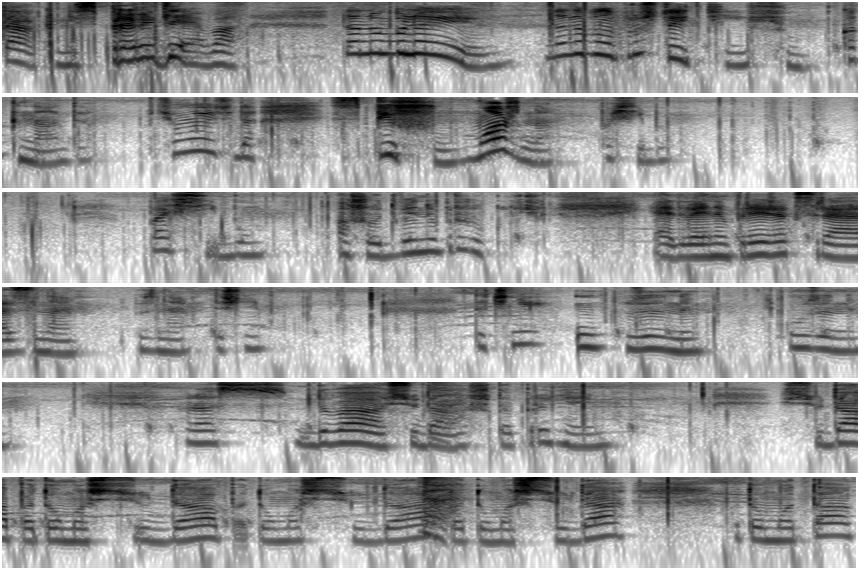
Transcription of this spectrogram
Так, несправедливо. Да ну блин, надо было просто идти и все, как надо. Почему я сюда спешу? Можно? Спасибо. Спасибо. А что, двойной прыжок включил? Я двойной прыжок сразу знаю. Знаю, точнее. Точнее, узаны. Узаны. Раз, два, сюда, что прыгаем. Сюда, потом аж сюда, потом аж сюда, потом аж сюда, потом вот так,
